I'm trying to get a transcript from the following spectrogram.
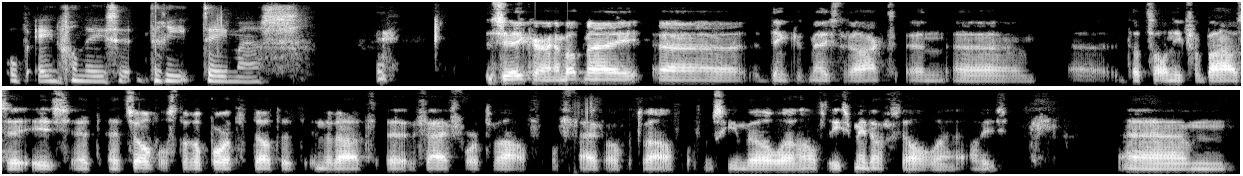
op een van deze drie thema's? Zeker, en wat mij uh, denk het meest raakt, en dat zal niet verbazen, is het, het zoveelste rapport dat het inderdaad vijf voor twaalf of vijf over twaalf of misschien wel half drie middags al, al is. Um,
